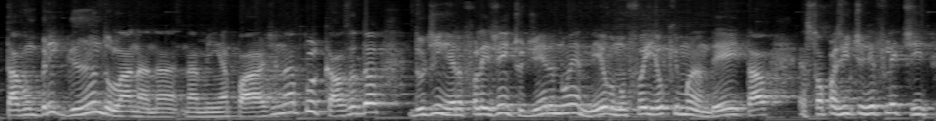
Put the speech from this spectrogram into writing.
estavam brigando lá na, na, na, minha página por causa do, do dinheiro. Eu falei, gente, o dinheiro não é meu, não foi eu que mandei e tal, é só para a gente refletir.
